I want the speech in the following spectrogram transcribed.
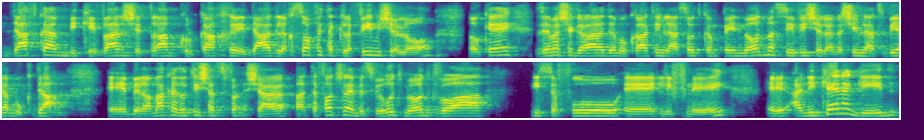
דווקא מכיוון שטראמפ כל כך אה, דאג לחשוף את הקלפים שלו, אוקיי? זה מה שגרם לדמוקרטים לעשות קמפיין מאוד מסיבי של אנשים להצביע מוקדם, אה, ברמה כזאת שההצבעות שלהם בסבירות מאוד גבוהה ייספרו אה, לפני. אני כן אגיד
